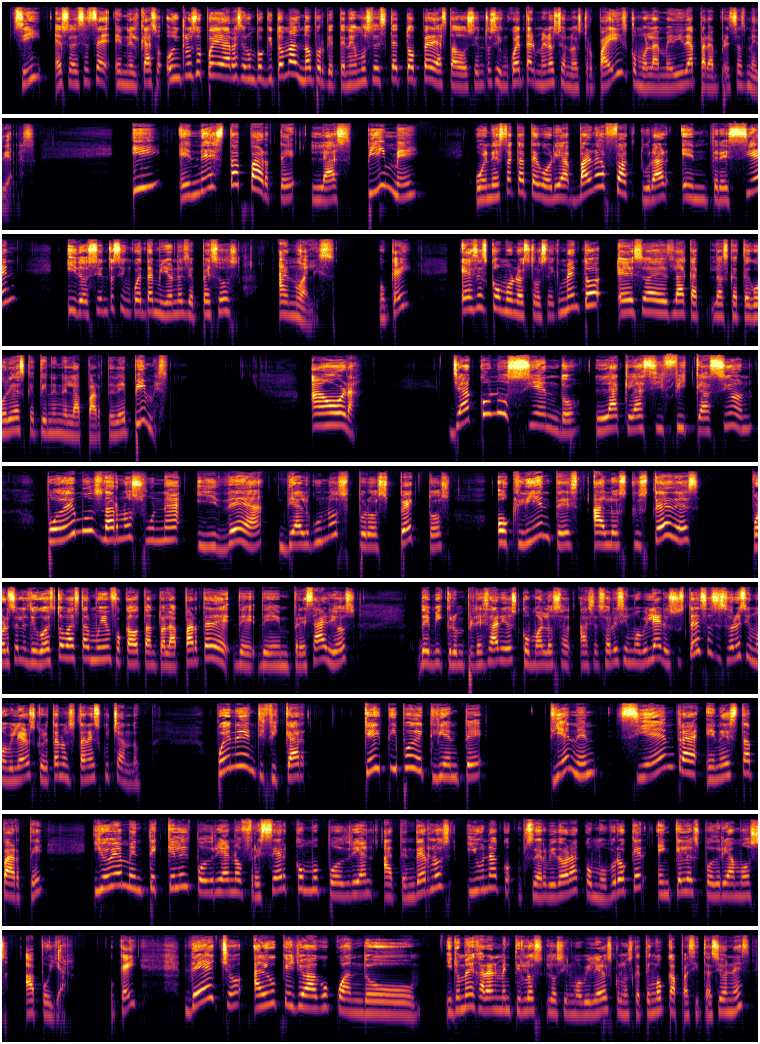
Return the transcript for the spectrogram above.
¿Sí? Eso es en el caso. O incluso puede llegar a ser un poquito más, ¿no? Porque tenemos este tope de hasta 250, al menos en nuestro país, como la medida para empresas medianas. Y en esta parte, las pyme o en esta categoría van a facturar entre 100 y 250 millones de pesos anuales. ¿Ok? Ese es como nuestro segmento, esas es las categorías que tienen en la parte de pymes. Ahora, ya conociendo la clasificación, podemos darnos una idea de algunos prospectos o clientes a los que ustedes, por eso les digo, esto va a estar muy enfocado tanto a la parte de, empresarios, de microempresarios, como a los asesores inmobiliarios. Ustedes, asesores inmobiliarios que ahorita nos están escuchando, pueden identificar qué tipo de cliente tienen si entra en esta parte y obviamente qué les podrían ofrecer, cómo podrían atenderlos y una servidora como broker en qué les podríamos apoyar. ¿Ok? De hecho, algo que yo hago cuando, y no me dejarán mentir los, los inmobiliarios con los que tengo capacitaciones,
